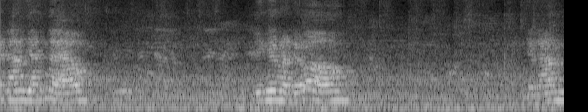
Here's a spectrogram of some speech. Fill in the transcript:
Nhật Nam dẫn nào Đi thêm lần nữa không? Nhật Anh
